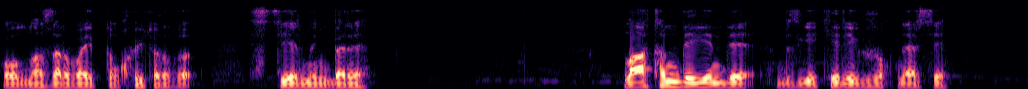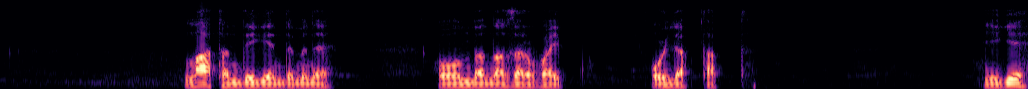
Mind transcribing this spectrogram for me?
Ол назарбаевтың құйтырғы істерінің бірі. Латын дегенде бізге керегі жоқ нәрсе. Латын дегенді міне оны да назарбаев ойлап тапты. Неге?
